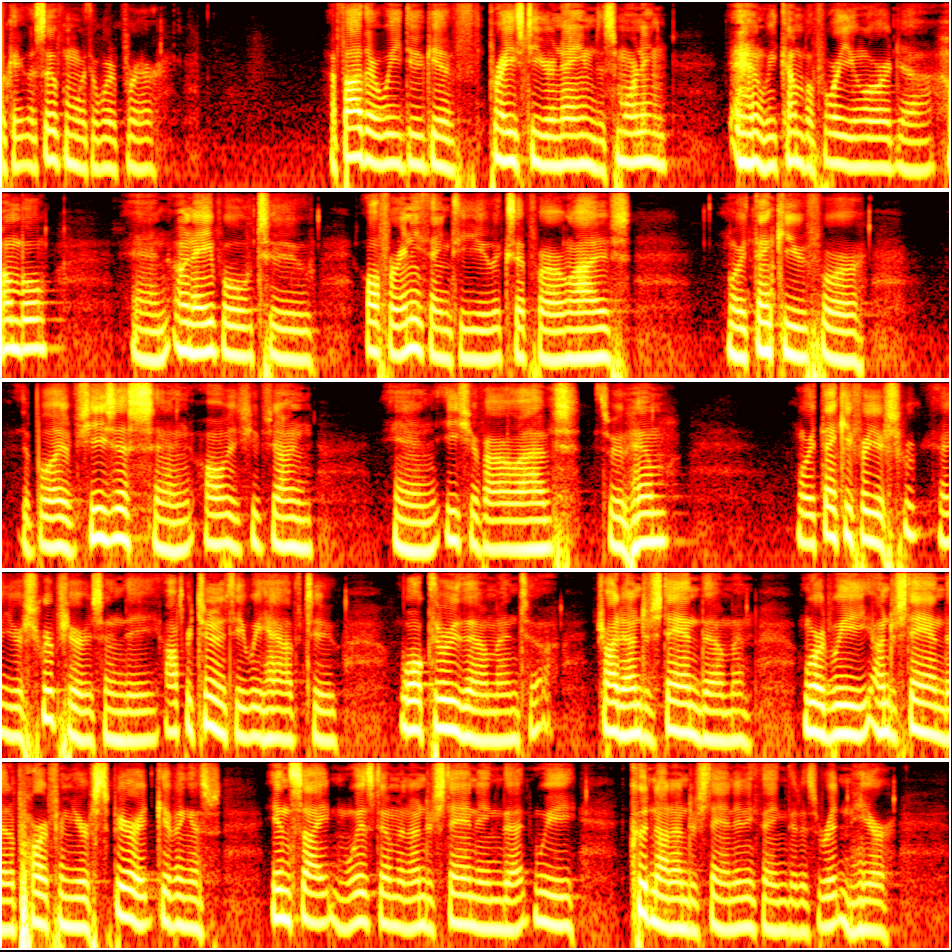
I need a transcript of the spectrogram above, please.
Okay, let's open with a word of prayer. Our Father, we do give praise to your name this morning. And we come before you, Lord, uh, humble and unable to offer anything to you except for our lives. Lord, thank you for the blood of Jesus and all that you've done in each of our lives through him. Lord, thank you for your, uh, your scriptures and the opportunity we have to walk through them and to try to understand them. And Lord, we understand that apart from your Spirit giving us insight and wisdom and understanding, that we could not understand anything that is written here.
